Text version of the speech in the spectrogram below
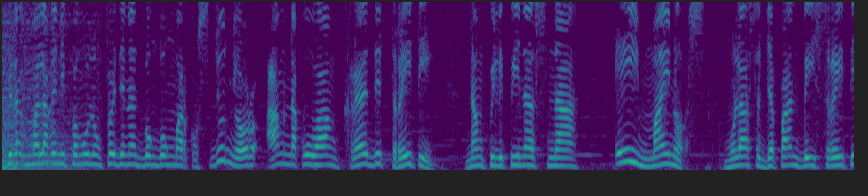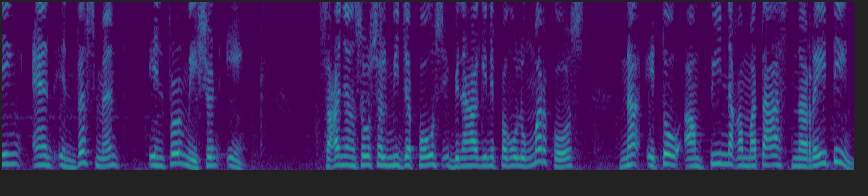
Pinagmalaki ni Pangulong Ferdinand Bongbong Marcos Jr. ang nakuhang credit rating ng Pilipinas na A- mula sa Japan-based Rating and Investment Information Inc. Sa kanyang social media post, ibinahagi ni Pangulong Marcos na ito ang pinakamataas na rating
